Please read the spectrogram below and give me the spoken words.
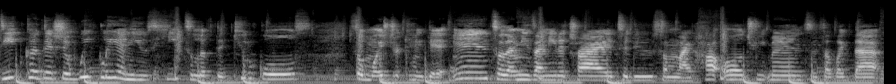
deep condition weekly, and use heat to lift the cuticles so moisture can get in. So that means I need to try to do some like hot oil treatments and stuff like that.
